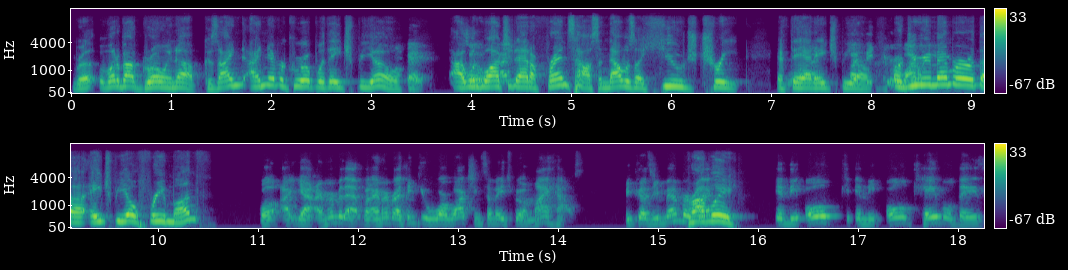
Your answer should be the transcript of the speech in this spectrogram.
What about growing up? Because I I never grew up with HBO. Okay, I would So watch I- it at a friend's house, and that was a huge treat if they had Well, I HBO. think you were Or do you remember the HBO free month? well, I, yeah, I remember that. But I remember I think you were watching some HBO in my house because you remember Probably. in the old in the old cable days,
